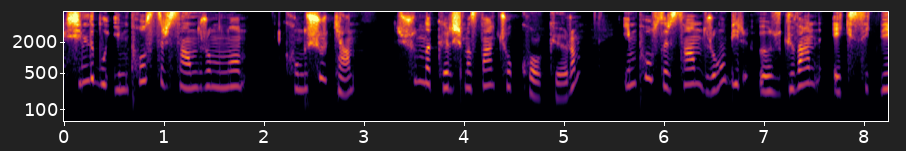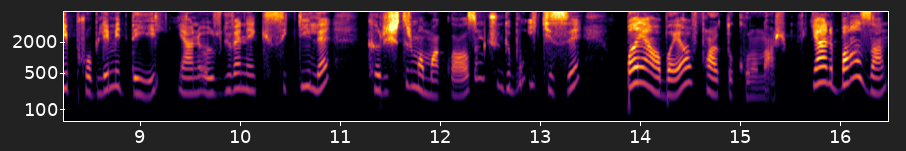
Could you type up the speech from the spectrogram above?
Şimdi bu imposter sendromunu konuşurken şunla karışmasından çok korkuyorum. Imposter sendromu bir özgüven eksikliği problemi değil. Yani özgüven eksikliğiyle karıştırmamak lazım. Çünkü bu ikisi baya baya farklı konular. Yani bazen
